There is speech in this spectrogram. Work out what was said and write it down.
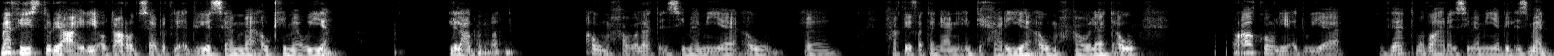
ما في هيستوري عائلي أو تعرض سابق لأدوية سامة أو كيماوية للعضلات أو محاولات انسمامية أو آه حقيقة يعني انتحارية أو محاولات أو تراكم لأدوية ذات مظاهر انسمامية بالإزمان.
